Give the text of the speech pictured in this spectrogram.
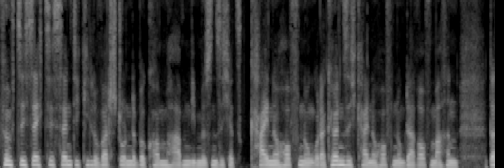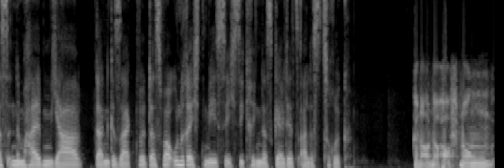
50, 60 Cent die Kilowattstunde bekommen haben, die müssen sich jetzt keine Hoffnung oder können sich keine Hoffnung darauf machen, dass in einem halben Jahr dann gesagt wird, das war unrechtmäßig, Sie kriegen das Geld jetzt alles zurück. Genau, eine Hoffnung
